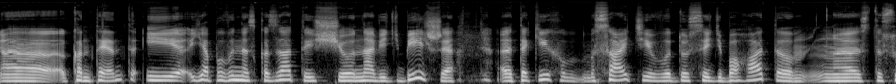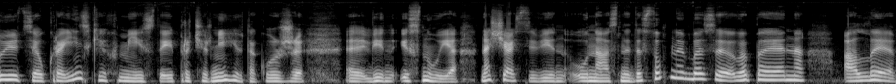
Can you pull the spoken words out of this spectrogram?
е, контент. І я повинна сказати, що навіть більше е, таких сайтів досить багато стосуються українських міст, і про Чернігів також він існує. На щастя, він у нас недоступний без VPN, але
